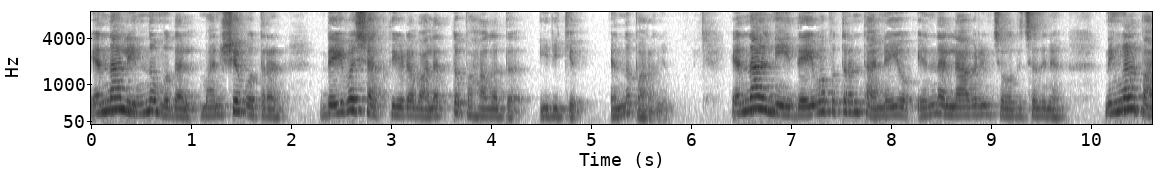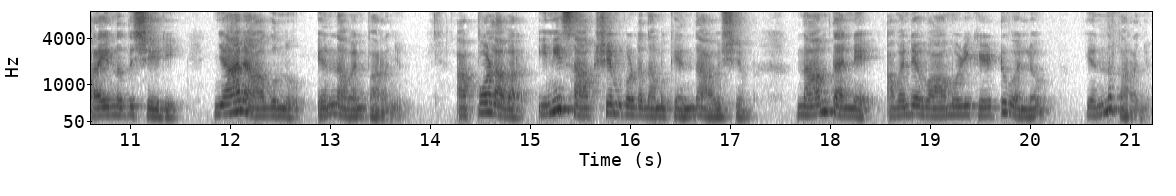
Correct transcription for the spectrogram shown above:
എന്നാൽ ഇന്നു മുതൽ മനുഷ്യപുത്രൻ ദൈവശക്തിയുടെ വലത്തു ഭാഗത്ത് ഇരിക്കും എന്ന് പറഞ്ഞു. എന്നാൽ നീ ദൈവപുത്രൻ തന്നെയോ എന്നെല്ലാവരും ചോദിച്ചതിന് നിങ്ങൾ പറയുന്നത് ശരി ഞാനാകുന്നു എന്നവൻ പറഞ്ഞു. അപ്പോൾ അവർ ഇനി സാക്ഷ്യം കൊണ്ട് നമുക്ക് എന്താവശ്യം? നാം തന്നെ അവന്റെ വാമൊഴി കേട്ടുവല്ലോ? എന്ന് പറഞ്ഞു.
